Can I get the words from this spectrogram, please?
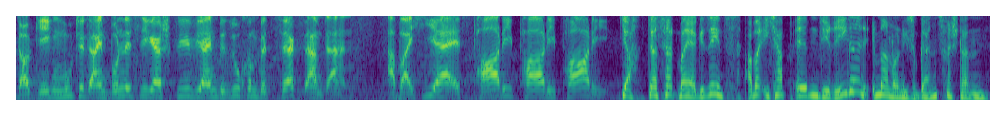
Dagegen mutet ein Bundesligaspiel wie ein Besuch im Bezirksamt an. Aber hier ist Party, Party, Party. Ja, das hat man ja gesehen. Aber ich habe ähm, die Regeln immer noch nicht so ganz verstanden.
